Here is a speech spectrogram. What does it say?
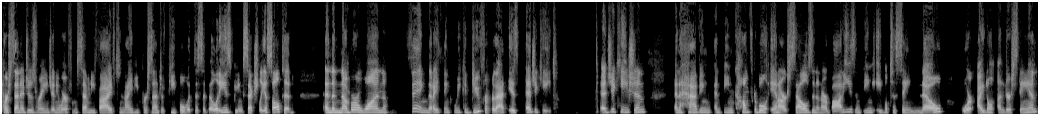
percentages range anywhere from 75 to 90% of people with disabilities being sexually assaulted. And the number one thing that I think we could do for that is educate. Education and having and being comfortable in ourselves and in our bodies and being able to say no or I don't understand,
